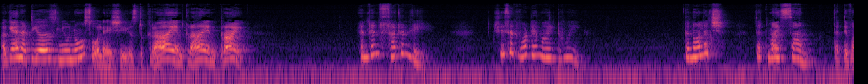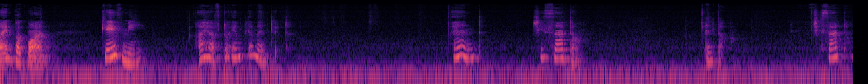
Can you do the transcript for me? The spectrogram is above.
Again, her tears knew no solace. She used to cry and cry and cry. And then suddenly, she said, What am I doing? The knowledge that my son, that divine Bhagwan, gave me, I have to implement it. And she sat down in tapa. She sat down.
